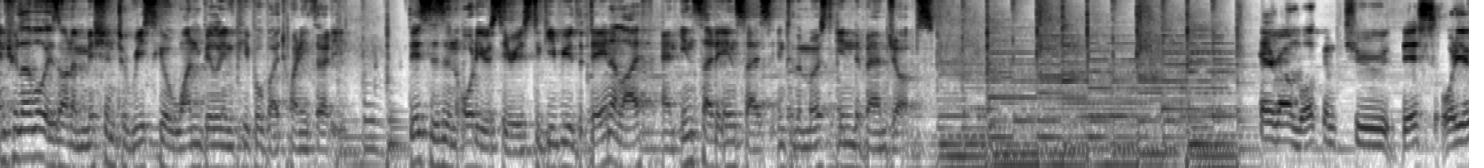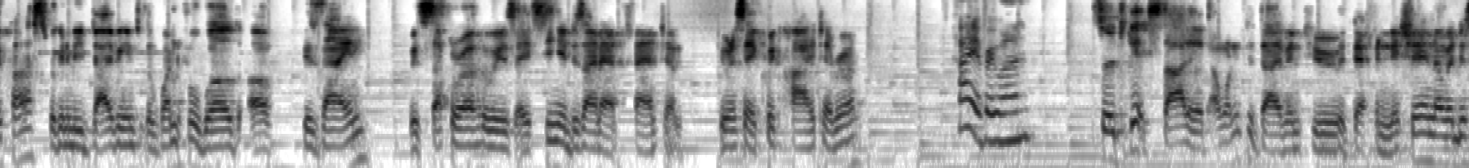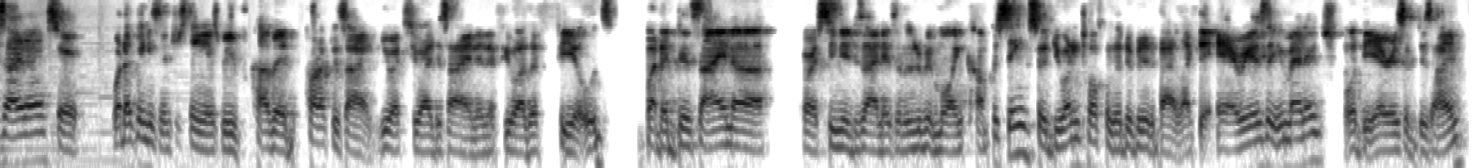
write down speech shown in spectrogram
EntryLevel is on a mission to reskill 1 billion people by 2030. This is an audio series to give you the day in a life and insider insights into the most in demand jobs. Hey everyone, welcome to this audio cast. We're going to be diving into the wonderful world of design with Sakura, who is a senior designer at Phantom. You want to say a quick hi to everyone? Hi, everyone. So, to get started, I wanted to dive into the definition of a designer. So, what I think is interesting is we've covered product design, UX, UI design, and a few other fields, but a designer or a senior designer is a little bit more encompassing. So, do you want to talk a little bit about like the areas that you manage or the areas of design?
